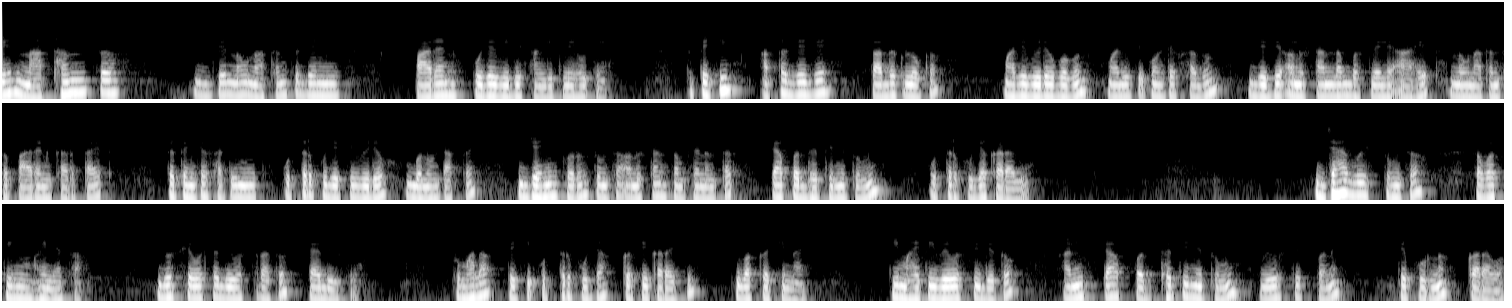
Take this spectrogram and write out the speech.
जे नाथांचं जे नवनाथांचं जे मी पारायण पूजाविधी सांगितले होते तर त्याची आता जे जे साधक लोक माझे व्हिडिओ बघून माझ्याशी कॉन्टॅक्ट साधून जे जे अनुष्ठानला बसलेले आहेत नवनाथांचं पारायण करतायत तर त्यांच्यासाठी मी एक उत्तर पूजेची व्हिडिओ बनवून टाकतो आहे जेणेकरून तुमचं अनुष्ठान संपल्यानंतर त्या पद्धतीने तुम्ही उत्तर पूजा करावी. ज्यावेळेस तुमचं सव्वा तीन महिन्याचा. जो शेवटचा दिवस राहतो त्या दिवशी. तुम्हाला त्याची उत्तर पूजा कशी करायची किंवा कशी नाही ती माहिती व्यवस्थित देतो आणि त्या पद्धतीने तुम्ही व्यवस्थितपणे ते पूर्ण करावं.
